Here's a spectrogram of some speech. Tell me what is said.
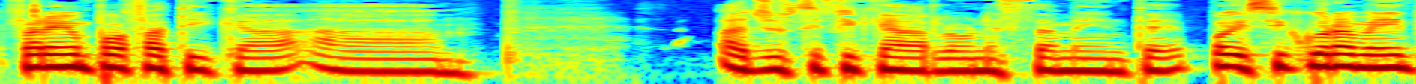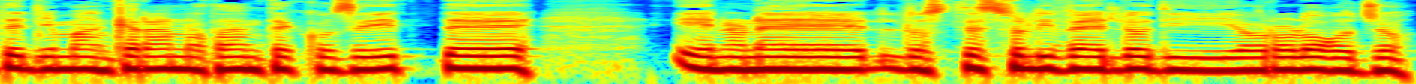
farei un po' fatica a, a giustificarlo onestamente. Poi sicuramente gli mancheranno tante cosette e non è lo stesso livello di orologio,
